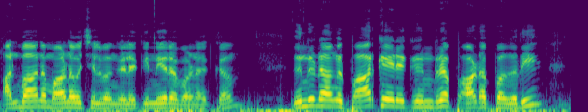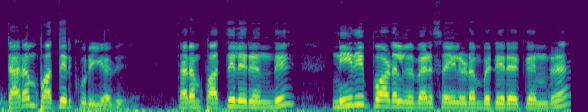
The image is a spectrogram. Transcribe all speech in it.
அன்பான மாணவ செல்வங்களுக்கு நேர வணக்கம். இன்று நாங்கள் பார்க்க இருக்கின்ற பாடப்பகுதி தரம் பத்திற்குரியது. தரம் பத்திலிருந்து நீதி பாடல்கள் வரிசையில் இடம்பெற்றிருக்கின்ற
